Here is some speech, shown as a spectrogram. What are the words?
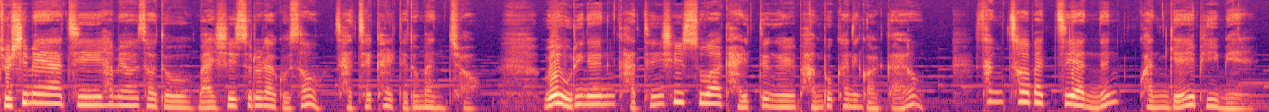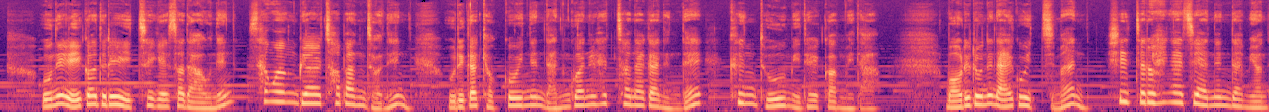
조심해야지 하면서도 말실수를 하고서 자책할 때도 많죠. 왜 우리는 같은 실수와 갈등을 반복하는 걸까요? 상처받지 않는 관계의 비밀. 오늘 읽어드릴 이 책에서 나오는 상황별 처방전은 우리가 겪고 있는 난관을 헤쳐나가는데 큰 도움이 될 겁니다. 머리로는 알고 있지만 실제로 행하지 않는다면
